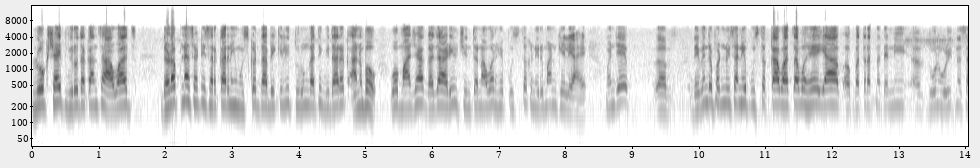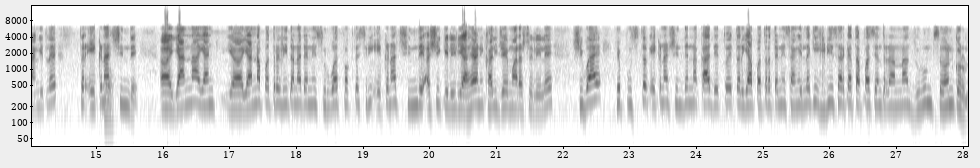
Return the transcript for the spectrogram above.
लोकशाहीत विरोधकांचा आवाज दडपण्यासाठी सरकारने ही मुस्कटदाबी केली. तुरुंगातील विदारक अनुभव व माझ्या गजाआडील चिंतनावर हे पुस्तक निर्माण केले आहे. म्हणजे देवेंद्र फडणवीसांनी हे पुस्तक का वाचावं हे या पत्रातनं त्यांनी दोन ओळीतनं सांगितलंय. तर एकनाथ हो. शिंदे यांना यांना पत्र लिहिताना त्यांनी सुरुवात फक्त श्री एकनाथ शिंदे अशी केलेली आहे आणि खाली जय महाराष्ट्र लिहिलंय. शिवाय हे पुस्तक एकनाथ शिंदेंना का देतोय? तर या पत्रात त्यांनी सांगितलं की ईडी सारख्या तपास यंत्रणांना जुलूम सहन करून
